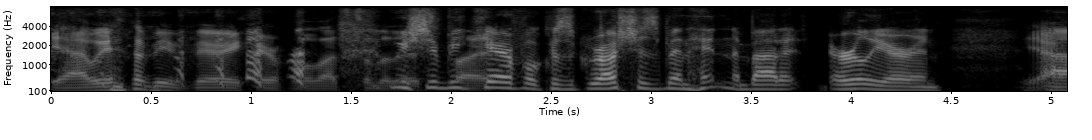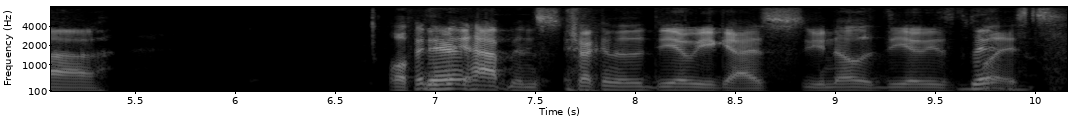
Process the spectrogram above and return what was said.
yeah, we have to be very careful about some of we this. should be but, careful because Grusch has been hitting about it earlier, and Yeah. uh, well, if anything happens, check into the DOE guys. You know the DOE is the place.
